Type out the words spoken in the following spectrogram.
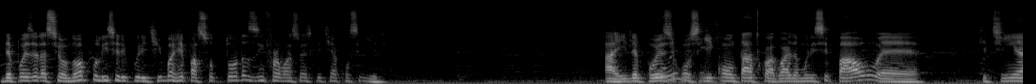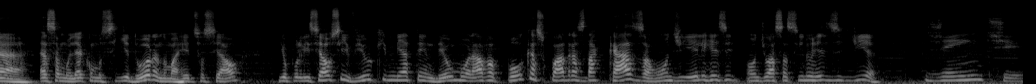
depois ele acionou a polícia de Curitiba repassou todas as informações que tinha conseguido. Aí depois Coisa, de conseguir gente. contato com a guarda municipal, é, que tinha essa mulher como seguidora numa rede social, e o policial civil que me atendeu morava poucas quadras da casa onde ele onde o assassino residia. Gente.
